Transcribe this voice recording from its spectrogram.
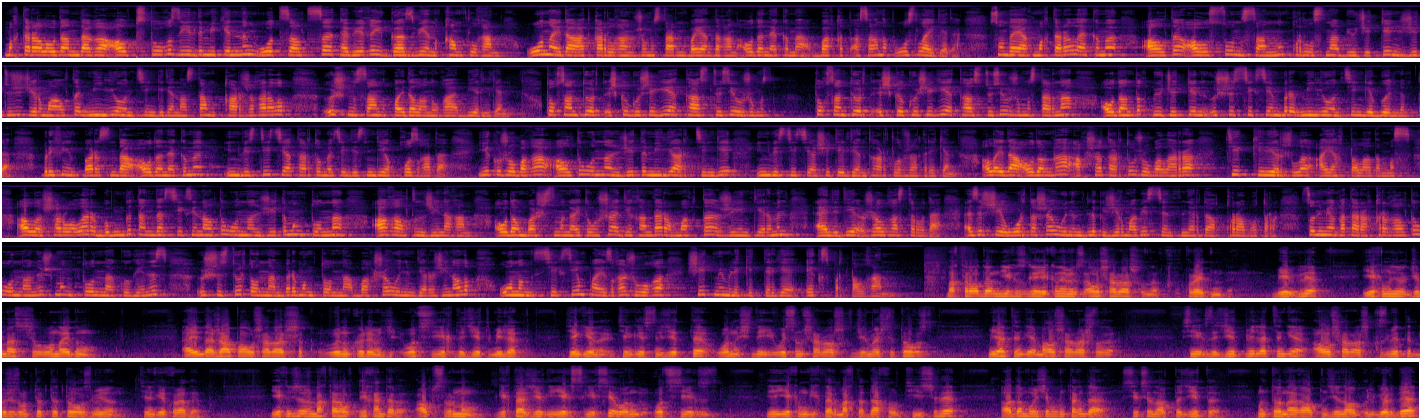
Мақтарал ауданындағы 69 елді мекеннің 36-сы табиғи газбен қамтылған. 10 айда атқарылған жұмыстарын баяндаған аудан әкімі Бақыт Асанов осылай деді. Сондай-ақ Мақтарал әкімі 6 ауыз су нысанының құрылысына бюджеттен 726 миллион теңгеден астам қаржы қаралып, 3 нысан пайдалануға берілген. 94 ішкі көшеге тас төсеу жұмыс 94 ішкі көшеге тас төсеу жұмыстарына аудандық бюджеттен 381 миллион теңге бөлініпті. Брифинг барысында аудан әкімі инвестиция тарту мәселесінде қозғады. Екі жобаға 6 оннан 7 миллиард теңге инвестиция шетелден тартылып жатыр екен. Алайда ауданға ақша тарту жобалары тек келер жылы аяқталадымыз. Ал шаруалар бүгінгі таңда 86 оннан 7 мың тонна ақ алтын жинаған. Аудан басшысының айтуынша диқандар мақта жиын терімін әлі де жалғастыруда әзірше орташа өнімділік 25 центнерді құрап отыр. Сонымен қатар 46 оннан 3 мың тонна көкөніс, 304 оннан 1 мың тонна бақша өнімдері жиналып, оның 80 пайызға жуығы шет мемлекеттерге экспортталған. Мақтаралдан негізгі экономикасы ауыл шаруашылығын құрайтын белгілі 2020 жыл 10 айдың айында жалпы ауыл шаруашылық өнім көлемі 32,7 миллиард теңгесіне жетті. Оның ішінде өсім шаруашылық 23,9 миллиард теңге мал шаруашылығы сегізде жеті миллиард теңге ауыл шаруашылық қызметі бір жүз он төртте тоғыз миллион теңге құрады. Екінші жылы мақтааралық диқандар алпыс бір мың гектар жерге егістік ексе оның отыз сегізде екі мың гектар мақта дақылы тиесілі. Аудан бойынша бүгінгі таңда сексен алты да жеті мың тонна алтын жиналып үлгерді.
